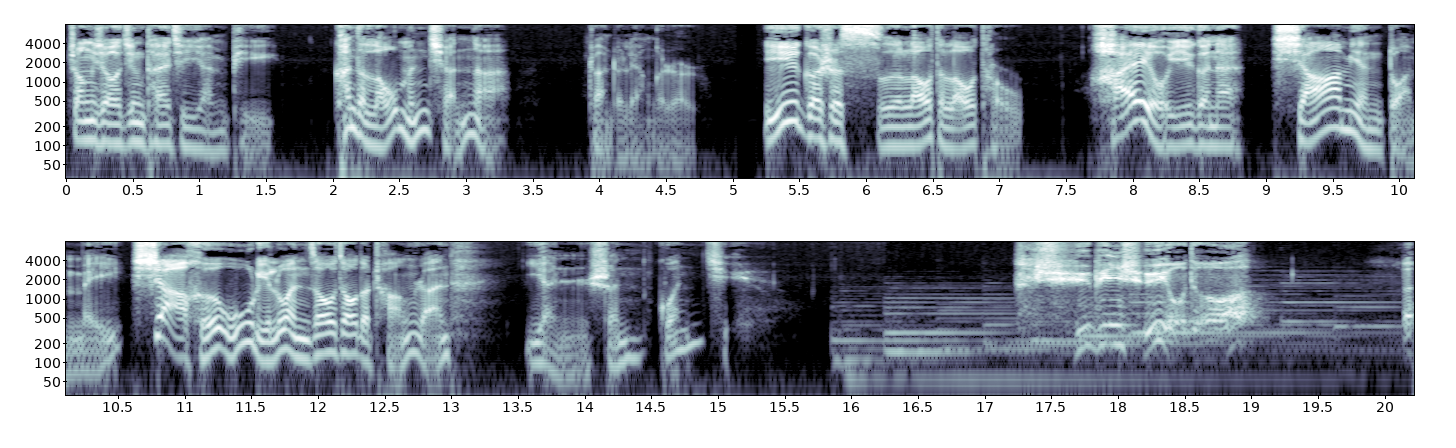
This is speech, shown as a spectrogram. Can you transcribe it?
张小静抬起眼皮。看到牢门前呢，站着两个人一个是死牢的牢头，还有一个呢，狭面短眉、下颌无理乱糟糟的长然，眼神关切。徐斌、徐有德，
